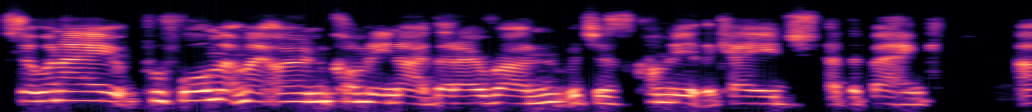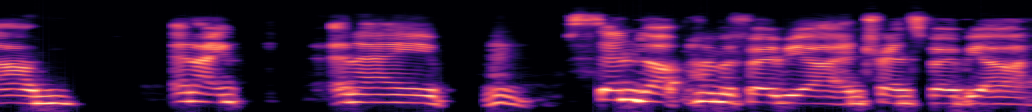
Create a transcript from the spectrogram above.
So when i perform at my own comedy night that i run which is comedy at the cage at the bank um, and i and i send up homophobia and transphobia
